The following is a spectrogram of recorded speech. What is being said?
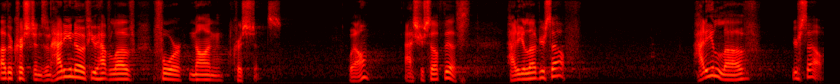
other Christians? And how do you know if you have love for non Christians? Well, ask yourself this How do you love yourself? How do you love yourself?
